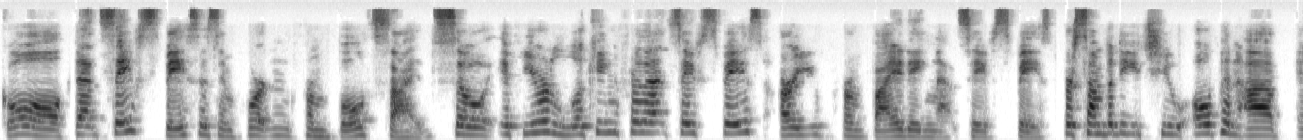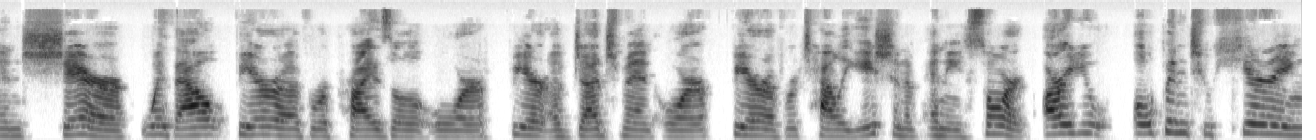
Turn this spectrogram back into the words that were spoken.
goal, that safe space is important from both sides. So if you're looking for that safe space, are you providing that safe space for somebody to open up and share without fear of reprisal or fear of judgment or fear of retaliation of any sort? Are you open to hearing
